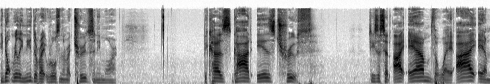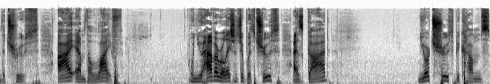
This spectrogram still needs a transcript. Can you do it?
you don't really need the right rules and the right truths anymore. Because God is truth. Jesus said, I am the way, I am the truth, I am the life. When you have a relationship with truth as God, your truth becomes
